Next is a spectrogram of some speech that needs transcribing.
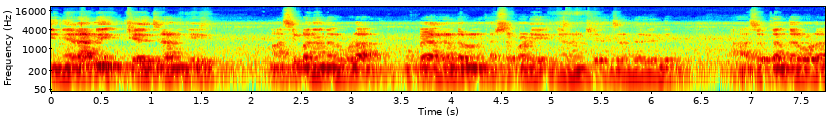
ఈ నేరాన్ని ఛేదించడానికి మా సిబ్బంది అందరూ కూడా ముప్పై ఆరు గంటల కష్టపడి నేరాన్ని ఛేదించడం జరిగింది ఆ సొత్తు అంతా కూడా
